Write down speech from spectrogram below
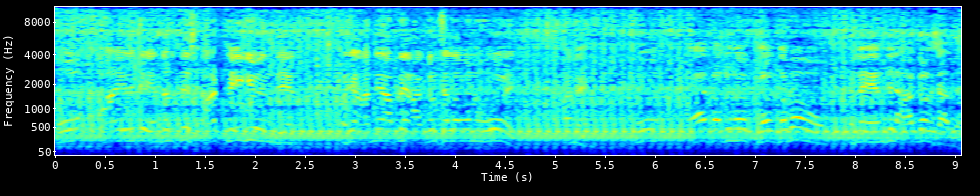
તો આ એ રીતે એનર્જી સ્ટાર્ટ થઈ ગયું એન્જિન પછી આને આપણે આગળ ચલાવવાનું હોય અને તો આ બાજુનો ક્લચ દબાવો એટલે એન્જિન આગળ ચાલે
